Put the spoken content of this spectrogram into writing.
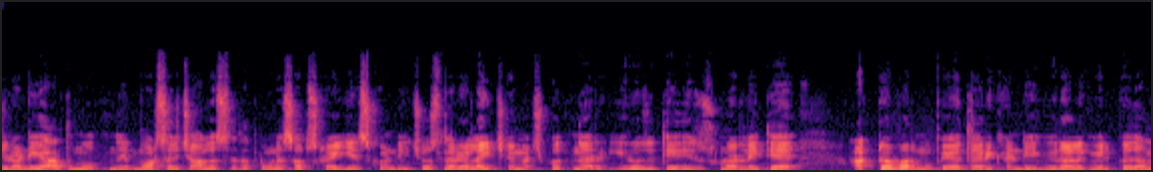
చూడండి అర్థమవుతుంది. మరోసారి ఛానల్ వస్తే తప్పకుండా సబ్స్క్రైబ్ చేసుకోండి. చూస్తున్నారు లైక్ చేయడం మర్చిపోతున్నారు. ఈరోజు తేదీ చూసుకున్నట్లయితే అక్టోబర్ ముప్పై తారీఖు అండి. వివరాలకు వెళ్ళిపోదాం.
